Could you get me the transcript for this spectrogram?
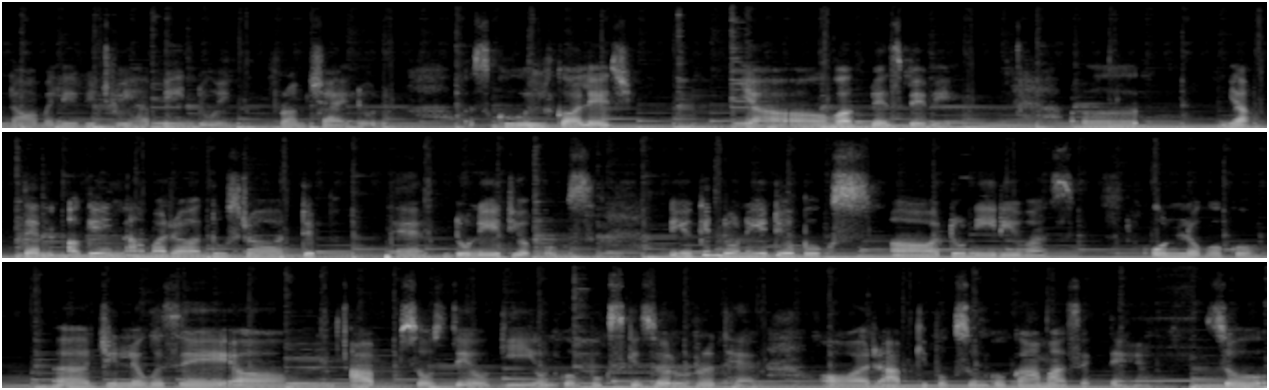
normally which we have been doing from childhood school college या वर्क प्लेस पे भी। या देन अगेन हमारा दूसरा टिप है donate your books you can donate your books to needy ones उन लोगों को uh, जिन लोगों से uh, आप सोचते हो कि उनको बुक्स की ज़रूरत है और आपकी बुक्स उनको काम आ सकते हैं. So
